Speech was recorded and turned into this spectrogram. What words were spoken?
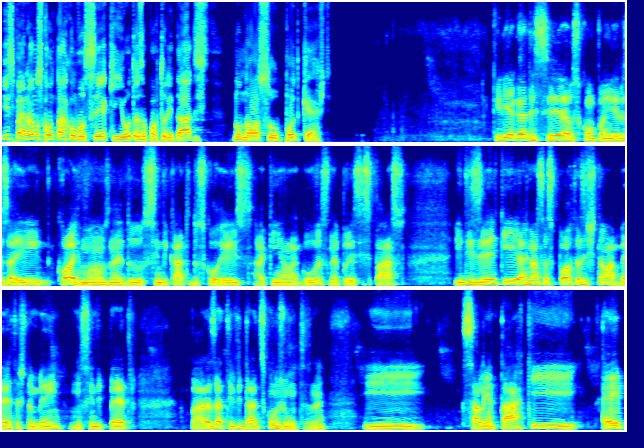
E esperamos contar com você aqui em outras oportunidades no nosso podcast. Queria agradecer aos companheiros aí, co-irmãos né, do Sindicato dos Correios aqui em Alagoas, né, por esse espaço e dizer que as nossas portas estão abertas também no Sindipetro para as atividades conjuntas, né? E salientar que é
